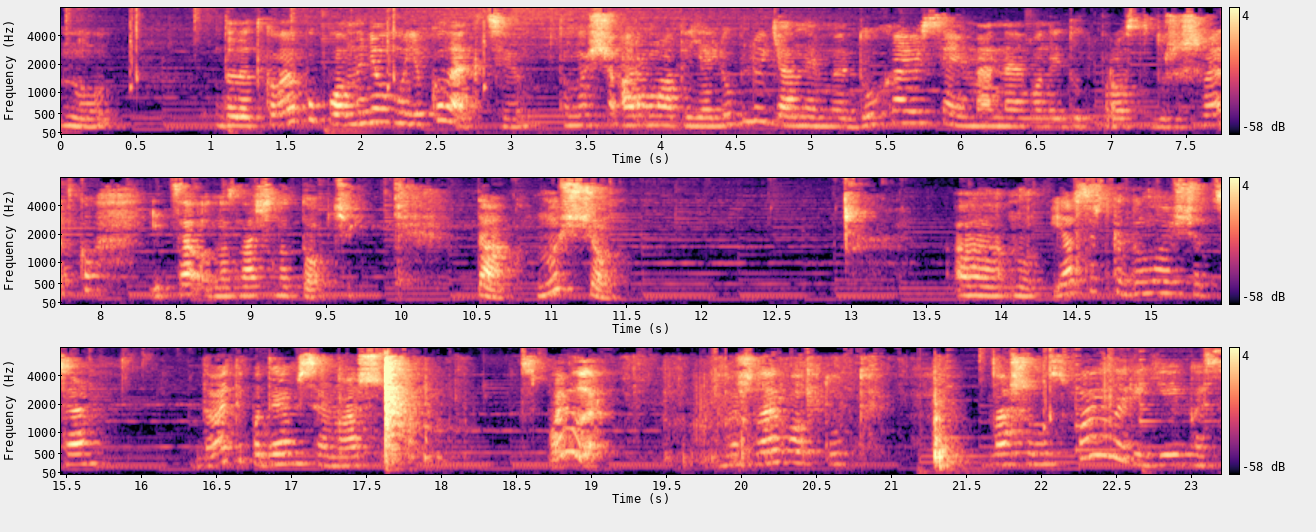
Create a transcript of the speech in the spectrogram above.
Ну, додаткове поповнення в мою колекцію. Тому що аромати я люблю, я ними духаюся, і в мене вони йдуть просто дуже швидко, і це однозначно топчик. Так, ну що? Е, ну, я все ж таки думаю, що це. Давайте подивимося наш спойлер. Можливо, тут в нашому спойлері є якась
